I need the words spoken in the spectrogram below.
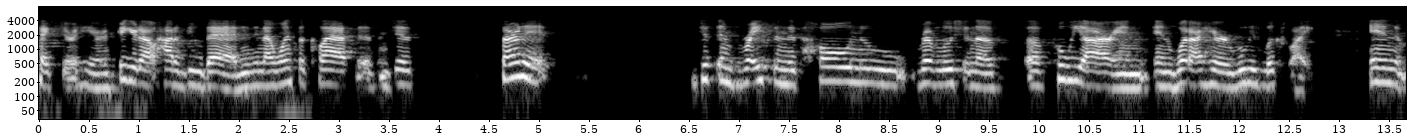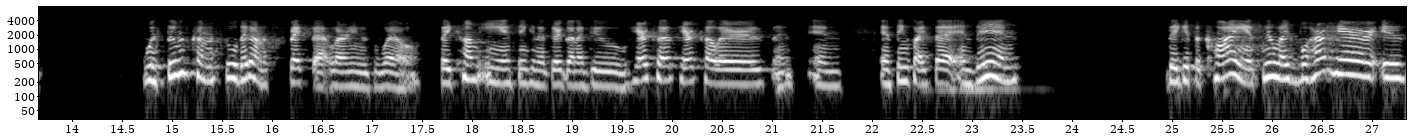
texture hair and figured out how to do that. And then I went to classes and just started just embracing this whole new revolution of of who we are and and what our hair really looks like. And when students come to school, they don't expect that learning as well. They come in thinking that they're going to do haircuts, hair colors, and and and things like that. And then they get the clients, and they're like, "Well, her hair is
